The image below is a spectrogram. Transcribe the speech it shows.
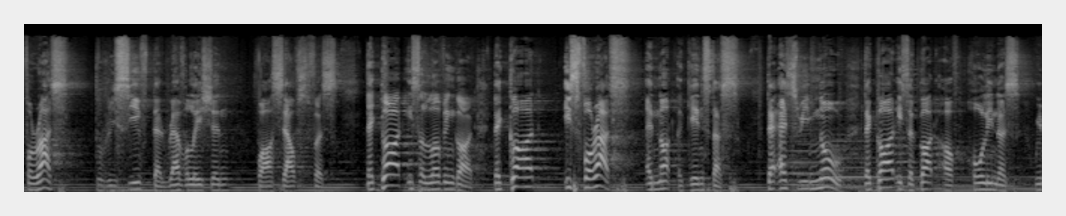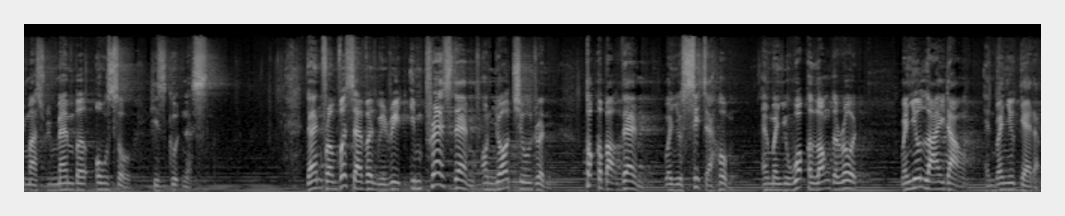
for us to receive that revelation for ourselves first. That God is a loving God, that God is for us and not against us. That as we know that God is a God of holiness, we must remember also his goodness. Then from verse 7, we read, Impress them on your children. Talk about them when you sit at home and when you walk along the road, when you lie down and when you get up.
